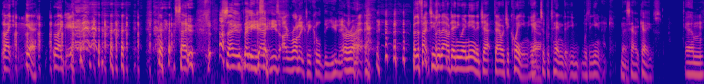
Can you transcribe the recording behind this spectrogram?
like, yeah. Like, so, so there Maybe you he's, go. he's ironically called the eunuch. All right. but the fact he was allowed anywhere near the Ja- Dowager Queen, he Yeah. had to pretend that he was a eunuch. That's how it goes. Um,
